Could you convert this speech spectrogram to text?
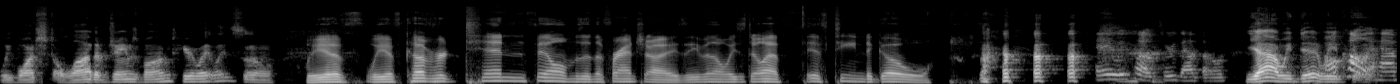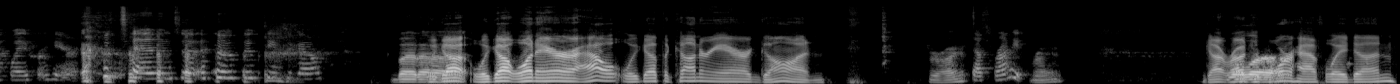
we've watched a lot of James Bond here lately. So, We have we have covered ten films in the franchise, even though we still have fifteen to go. Hey, we plowed through that though. yeah, we did. We I'll call it halfway from here. Ten to fifteen to go. But uh, we got we got one error out. We got the Connery era gone. right, That's right. right. Got Well, Roger uh, Moore halfway done.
